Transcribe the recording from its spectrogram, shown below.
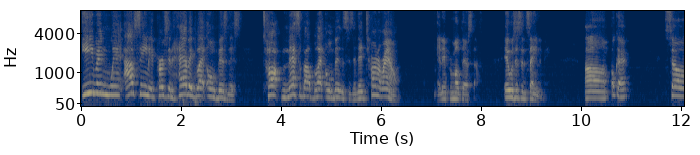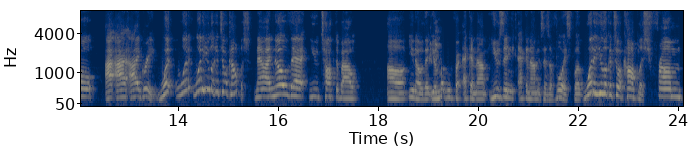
even when I've seen a person have a black owned business talk mess about black owned businesses and then turn around and then promote their stuff. It was just insane to me. Um, okay. So I, I, I agree. What what what are you looking to accomplish? Now I know that you talked about uh, you know, that you're looking for economic using economics as a voice, but what are you looking to accomplish from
